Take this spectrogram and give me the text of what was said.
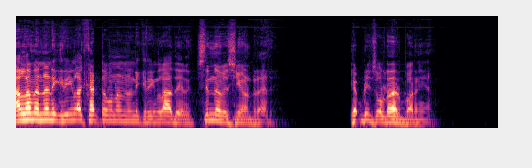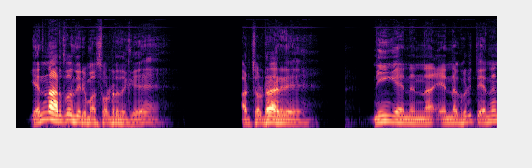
நல்லவன் நினைக்கிறீங்களா கெட்டவன் நினைக்கிறீங்களா? அது எனக்கு சின்ன விஷயன்றார் எப்படி சொல்கிறாரு பாருங்க. என்ன அர்த்தம் தெரியுமா சொல்கிறதுக்கு அவர் சொல்கிறாரு நீங்கள் என்ன என்னை குறித்து என்ன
